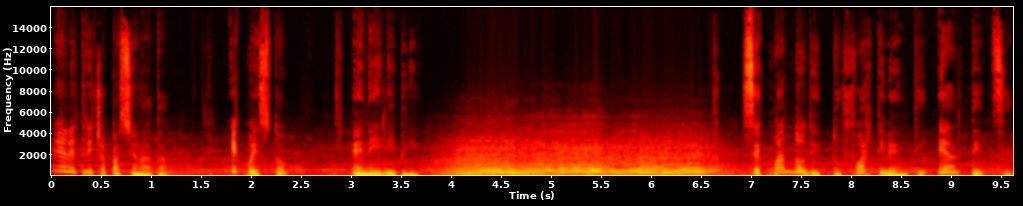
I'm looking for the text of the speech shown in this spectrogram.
e lettrice appassionata. E questo è nei libri. Se quando ho detto forti venti e altezze,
